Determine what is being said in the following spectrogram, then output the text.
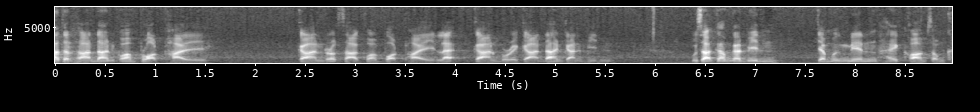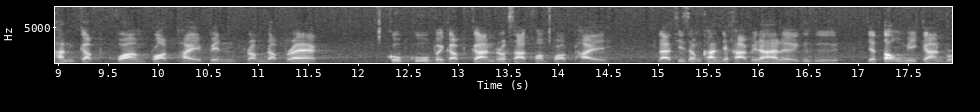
าตรฐานด้านความปลอดภัย การรักษาความปลอดภัย และการบริการด้านการบิน อุตสาหกรรมการบินจะมุ่งเน้นให้ความสำคัญกับความปลอดภัยเป็นลำดับแรก ควบคู่ไปกับการรักษาความปลอดภัย และที่สำคัญจะขาดไม่ได้เลยก็คือ จะต้องมีการบ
